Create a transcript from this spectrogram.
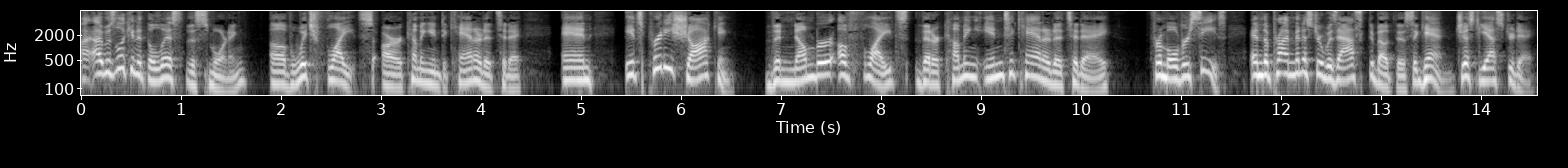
I, I was looking at the list this morning of which flights are coming into Canada today, and it's pretty shocking the number of flights that are coming into Canada today from overseas. And the prime minister was asked about this again just yesterday.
